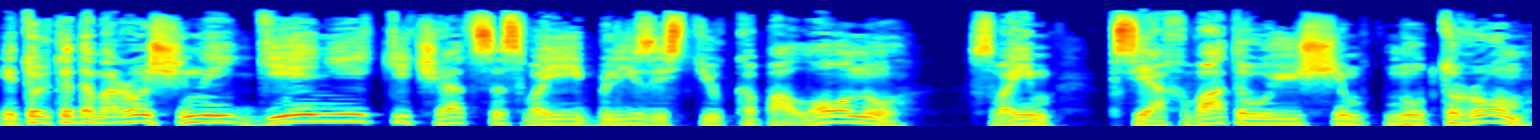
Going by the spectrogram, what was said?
И только доморощенные гении кичатся своей близостью к Аполлону, своим всеохватывающим нутром,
